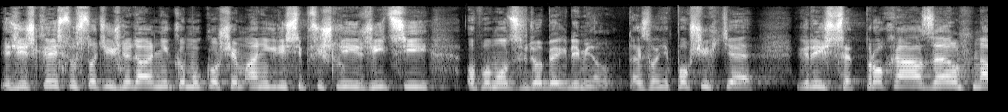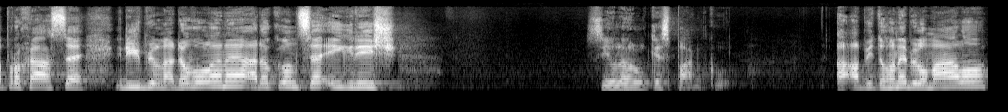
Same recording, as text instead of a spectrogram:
Ježíš Kristus totiž nedal nikomu košem, ani když si přišli řící o pomoc v době, kdy měl takzvaně pošichtě, když se procházel na procházce, když byl na dovolené a dokonce i když si lehl ke spánku. A aby toho nebylo málo,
